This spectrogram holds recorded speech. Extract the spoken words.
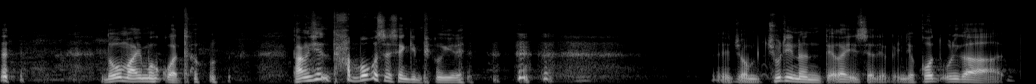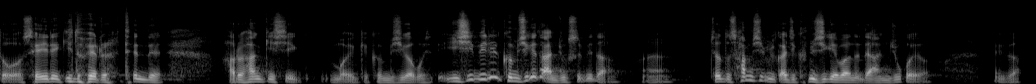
너무 많이 먹고 왔다고. 당신 다 먹어서 생긴 병이래 좀 줄이는 때가 있어야 될 거예요 이제 곧 우리가 또 세일의 기도회를 할 텐데 하루 한 끼씩 뭐 이렇게 금식하고 21일 금식에도 안 죽습니다. 예. 저도 30일까지 금식해 봤는데 안 죽어요. 그러니까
